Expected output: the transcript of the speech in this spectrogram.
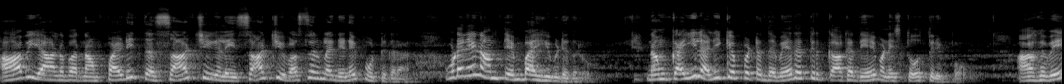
ஆவியானவர் நாம் படித்த சாட்சிகளை சாட்சி வசனங்களை நினைப்பூட்டுகிறார். உடனே நாம் தெம்பாகி விடுகிறோம். நம் கையில் அளிக்கப்பட்ட இந்த வேதத்திற்காக தேவனை ஸ்தோத்திரிப்போம். ஆகவே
